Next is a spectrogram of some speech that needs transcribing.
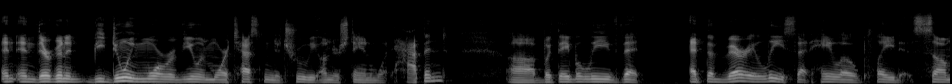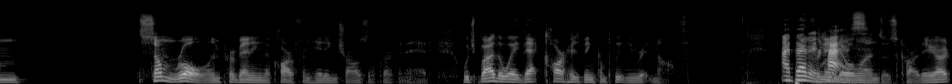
and and they're going to be doing more review and more testing to truly understand what happened. Uh, but they believe that at the very least that Halo played some some role in preventing the car from hitting Charles Leclerc in the head. Which, by the way, that car has been completely written off. I bet it Fernando has. Alonso's car. They are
